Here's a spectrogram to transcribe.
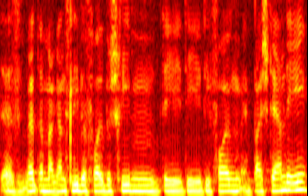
es wird immer ganz liebevoll beschrieben, die, die, die Folgen bei stern.de.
